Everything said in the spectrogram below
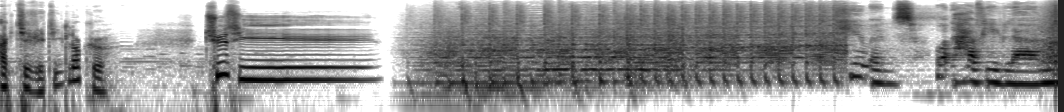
aktiviert die Glocke. Tschüssi! Humans, what have you learned?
